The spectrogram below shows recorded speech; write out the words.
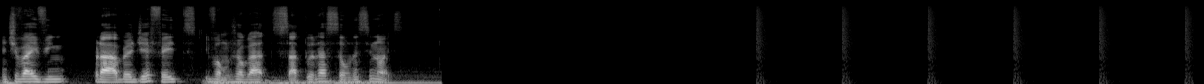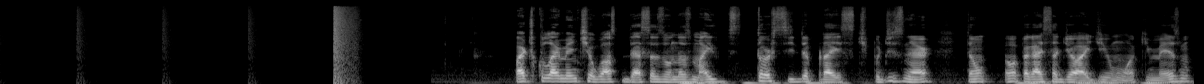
a gente vai vir para a aba de efeitos e vamos jogar saturação nesse noise. Particularmente eu gosto dessas ondas mais distorcidas para esse tipo de snare. Então eu vou pegar essa dioide 1 aqui mesmo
